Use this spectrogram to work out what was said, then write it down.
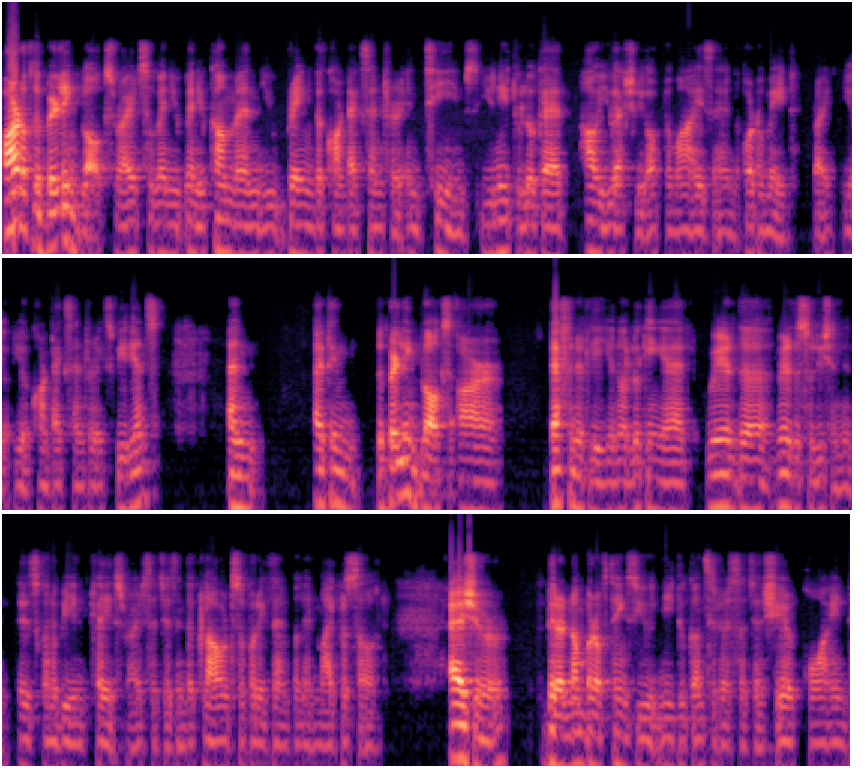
part of the building blocks, right? So when you when you come and you bring the contact center in Teams, you need to look at how you actually optimize and automate, right, your, your contact center experience. And I think the building blocks are definitely you know looking at where the where the solution is going to be in place right such as in the cloud so for example in microsoft azure there are a number of things you need to consider such as sharepoint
